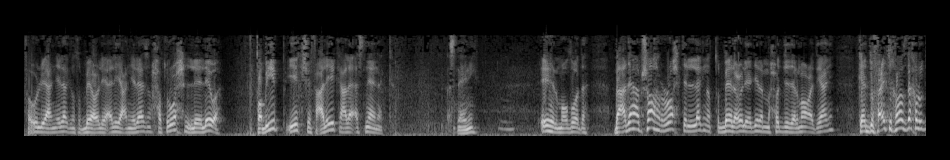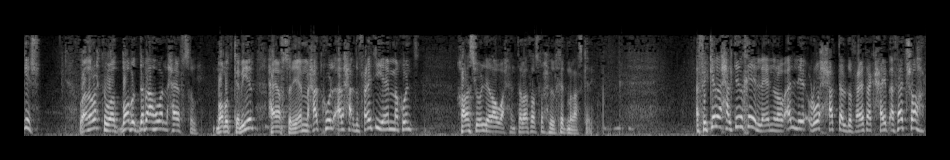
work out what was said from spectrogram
فأقول له يعني إيه لجنة طبية عليا؟ قال لي يعني لازم هتروح للواء. طبيب يكشف عليك على أسنانك. أسناني؟ إيه الموضوع ده؟ بعدها بشهر رحت للجنه الطبية العليا دي لما حدد الموعد يعني كانت دفعتي خلاص دخلوا الجيش. وأنا رحت هو الضابط ده بقى هو اللي هيفصل. ضابط كبير هيفصل يا إما هدخل ألحق دفعتي يا إما كنت خلاص يقول لي روح أنت لا تصلح للخدمة العسكرية. في كلا الحالتين خير لأنه لو قال لي روح حتى لدفعتك هيبقى فات شهر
